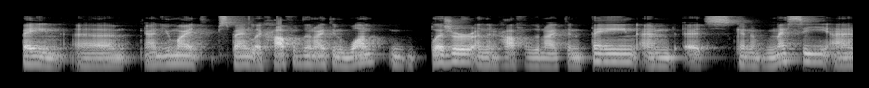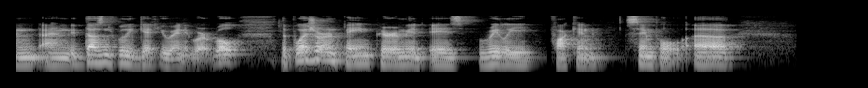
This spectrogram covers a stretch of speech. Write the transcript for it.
pain um, and you might spend like half of the night in one pleasure and then half of the night in pain and it's kind of messy and and it doesn't really get you anywhere well the pleasure and pain pyramid is really fucking simple uh,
